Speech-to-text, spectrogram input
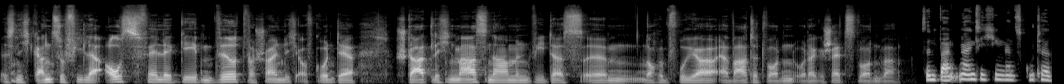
es nicht ganz so viele Ausfälle geben wird, wahrscheinlich aufgrund der staatlichen Maßnahmen, wie das ähm, noch im Frühjahr erwartet worden oder geschätzt worden war. Sind Banken eigentlich ein ganz guter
